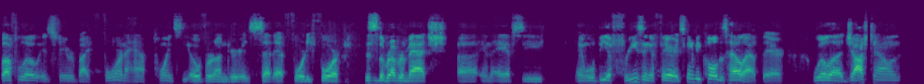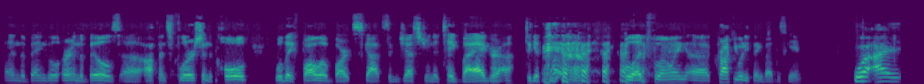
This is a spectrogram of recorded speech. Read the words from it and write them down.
Buffalo is favored by four and a half points. The over under is set at 44. This is the rubber match uh, in the AFC and will be a freezing affair. It's going to be cold as hell out there. Will uh, Josh Allen and the Bengal or in the Bills uh, offense flourish in the cold? Will they follow Bart Scott's suggestion to take Viagra to get the uh, blood flowing? Uh, Crocky, what do you think about this game? Well, I'm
